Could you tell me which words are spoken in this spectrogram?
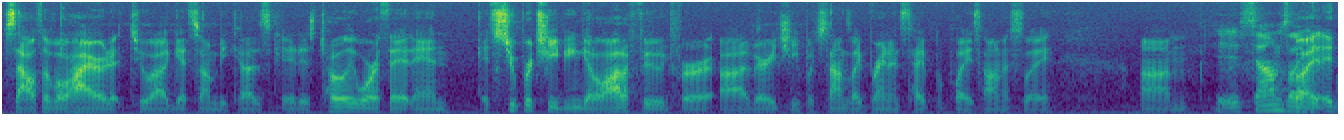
south of Ohio to, to uh, get some because it is totally worth it and it's super cheap. You can get a lot of food for uh, very cheap, which sounds like Brandon's type of place, honestly. Um, It sounds like it. it,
